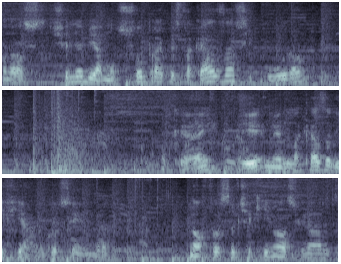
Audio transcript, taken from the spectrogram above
Allora, ce li abbiamo sopra questa casa, sicuro. E nella casa di fianco sembra. No, forse il cecchino lassù in alto.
